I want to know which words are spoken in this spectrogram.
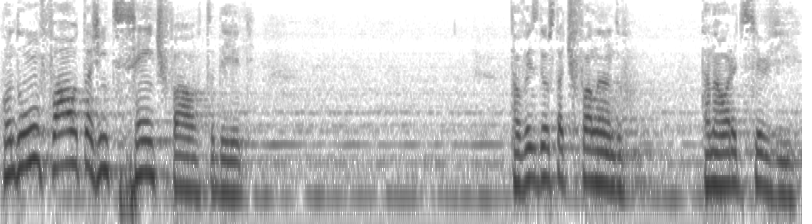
Quando um falta, a gente sente falta dele. Talvez Deus está te falando, está na hora de servir,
